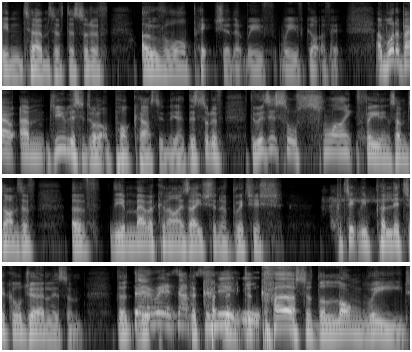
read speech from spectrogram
in terms of the sort of overall picture that we've we've got of it. And what about um do you listen to a lot of podcasts in there? There's sort of there is this sort of slight feeling sometimes of of the Americanization of British particularly political journalism. The, There the, is, the the, absolutely. the curse of the long read.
